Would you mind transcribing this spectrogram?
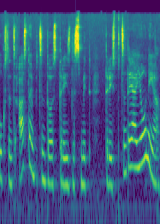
18.30. 13. jūnijā.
